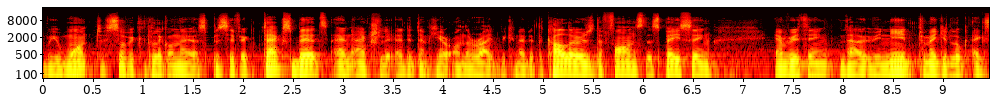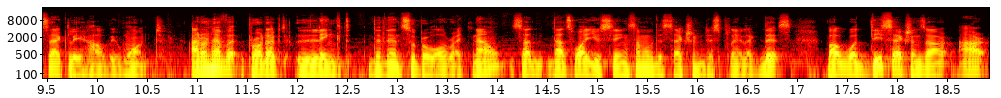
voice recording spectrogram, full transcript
we want. So we can click on the specific text bits and actually edit them here on the right. We can edit the colors, the fonts, the spacing, everything that we need to make it look exactly how we want. I don't have a product linked to within Superwall right now, so that's why you're seeing some of the section display like this. But what these sections are, are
